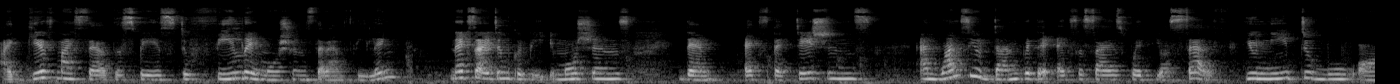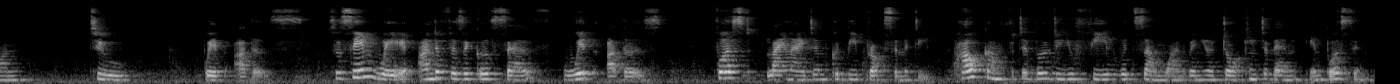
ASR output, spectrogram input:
I give myself the space to feel the emotions that I'm feeling. Next item could be emotions, then expectations. And once you're done with the exercise with yourself, you need to move on to with others. So same way under physical self with others. First line item could be proximity. How comfortable do you feel with someone when you're talking to them in person?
